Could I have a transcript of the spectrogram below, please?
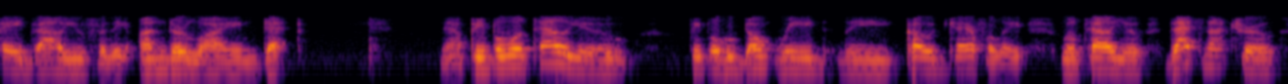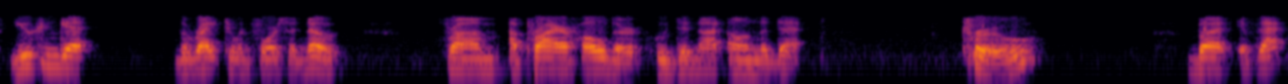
paid value for the underlying debt. Now, people will tell you, people who don't read the code carefully will tell you that's not true. You can get the right to enforce a note from a prior holder who did not own the debt. True, but if that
